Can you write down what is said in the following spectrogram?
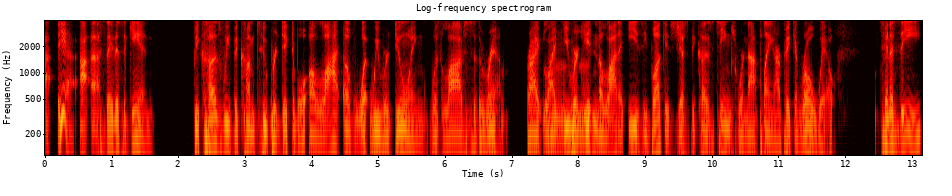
I- yeah, I, I say this again. Because we've become too predictable, a lot of what we were doing was lives to the rim, right? Like you were Mhm. getting a lot of easy buckets just because teams were not playing our pick and roll well. Tennessee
